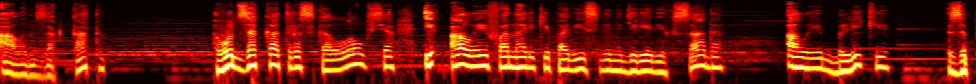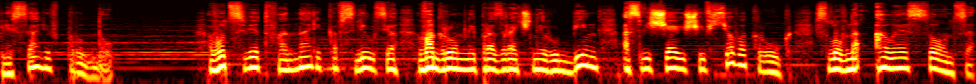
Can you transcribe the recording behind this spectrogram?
алым закатом, вот закат раскололся, и алые фонарики повисли на деревьях сада, алые блики заплясали в пруду. Вот свет фонариков слился в огромный прозрачный рубин, освещающий все вокруг, словно алое солнце.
